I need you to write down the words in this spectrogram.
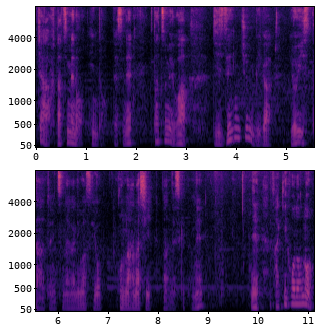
じゃあ2つ目のヒントですね。2つ目は事前準備が良いスタートにつながりますよ。こんな話なんですけどね。で先ほどの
